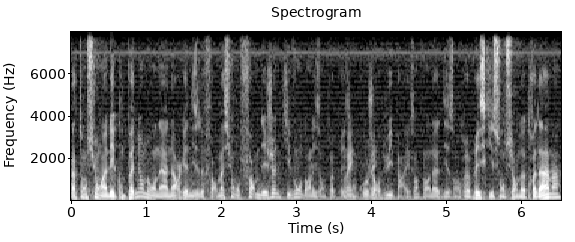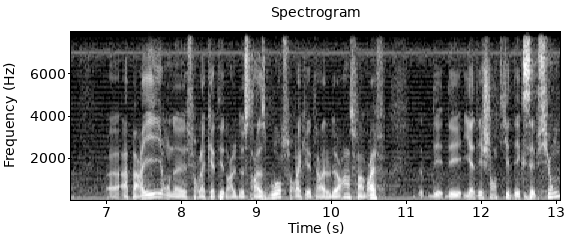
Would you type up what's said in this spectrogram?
attention, hein, les compagnons, nous, on est un organisme de formation, on forme des jeunes qui vont dans les entreprises. Donc aujourd'hui, par exemple, on a des entreprises qui sont sur Notre-Dame, euh, à Paris, on est sur la cathédrale de Strasbourg, sur la cathédrale de Reims, enfin bref, il y a des chantiers d'exception.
